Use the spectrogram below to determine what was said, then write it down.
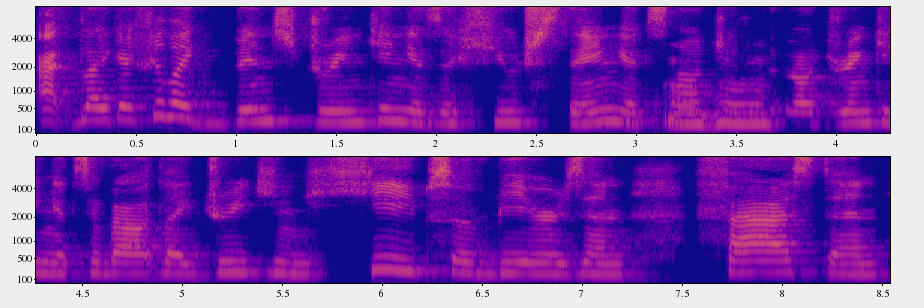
I, like I feel like binge drinking is a huge thing. It's not mm-hmm. just about drinking; it's about like drinking heaps of beers and fast. And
